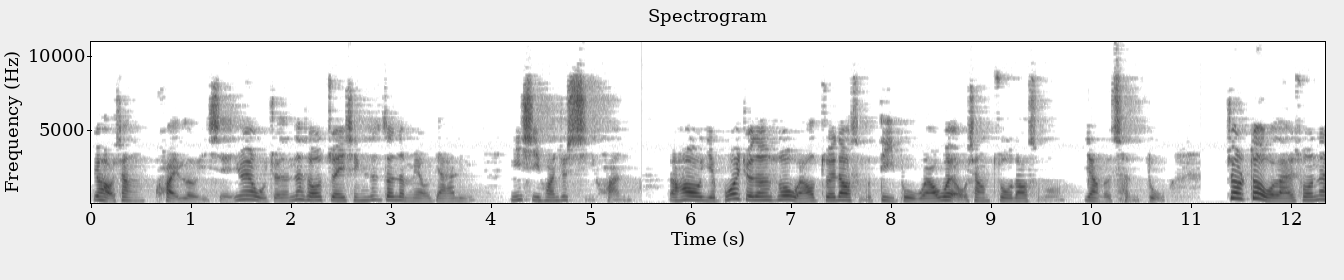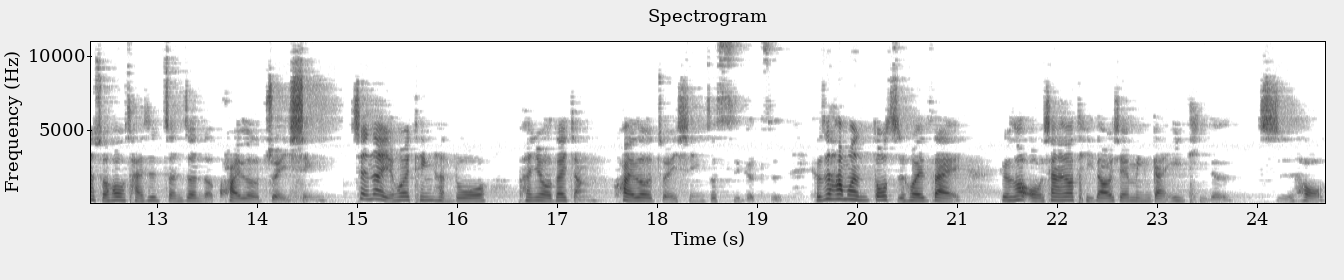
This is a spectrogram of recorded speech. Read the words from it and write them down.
又好像快乐一些，因为我觉得那时候追星是真的没有压力，你喜欢就喜欢，然后也不会觉得说我要追到什么地步，我要为偶像做到什么样的程度。就对我来说，那时候才是真正的快乐追星。现在也会听很多朋友在讲“快乐追星”这四个字，可是他们都只会在有时候偶像要提到一些敏感议题的时候。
